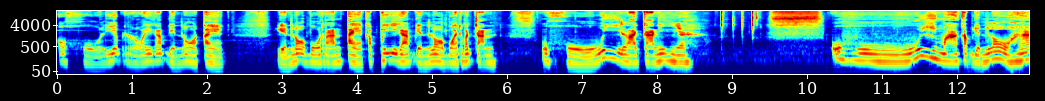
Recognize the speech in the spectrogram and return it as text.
โอ้โห เรียบร้อยครับ เหรียญหล่อแตก เหรียญหล่อโบราณแตกครับพี่ครับ เหรียญหล่อบอยทพจันทร์ โอ้โหรายการนี้เฮีย โอ้โหมากับเหรียญล่อฮะ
